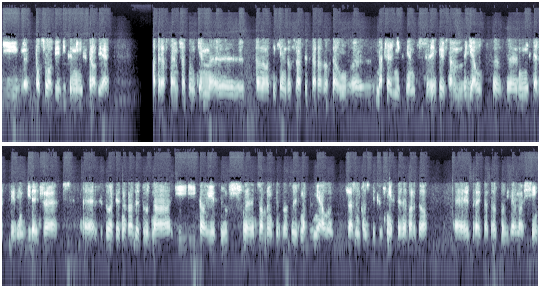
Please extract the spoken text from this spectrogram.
byli posłowie, wiceministrowie, a teraz całym szacunkiem e, pełnomocnikiem do spraw sektora został e, naczelnik, więc jakiegoś tam wydziału w ministerstwie, więc widać, że sytuacja jest naprawdę trudna i, i to jest już problem, który po jest nabrzmiały. Żaden polityk już nie chce za bardzo brać za to odpowiedzialności.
